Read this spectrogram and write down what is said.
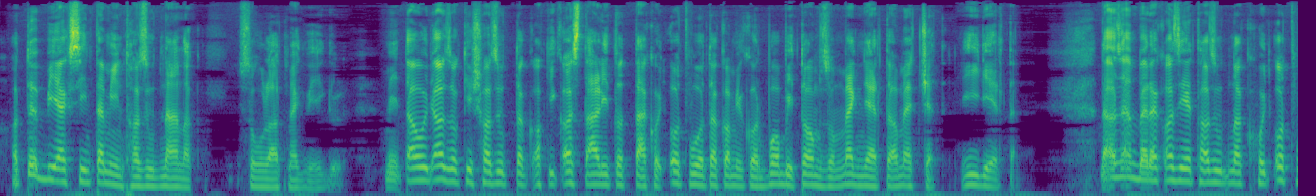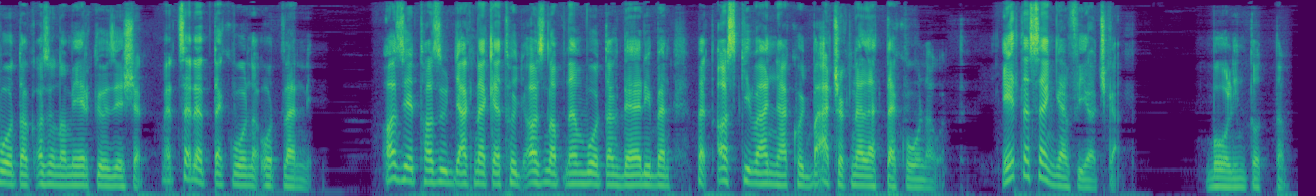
A többiek szinte mind hazudnának, szólalt meg végül mint ahogy azok is hazudtak, akik azt állították, hogy ott voltak, amikor Bobby Thompson megnyerte a meccset. Így értem. De az emberek azért hazudnak, hogy ott voltak azon a mérkőzésen, mert szerettek volna ott lenni. Azért hazudják neked, hogy aznap nem voltak Derriben, mert azt kívánják, hogy bárcsak ne lettek volna ott. Értesz engem, fiacskám? Bólintottam.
